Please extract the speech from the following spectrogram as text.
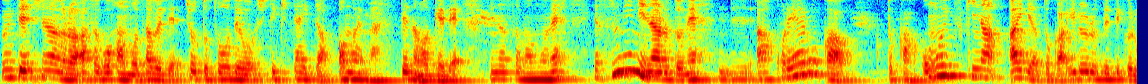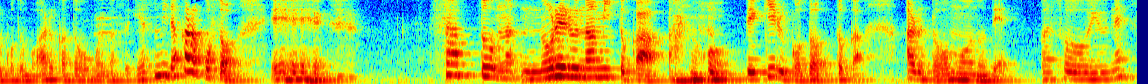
運転しながら朝ごはんも食べてちょっと遠出をしていきたいと思います。ってなわけで皆様もね休みになるとねあこれやろうか。とか思いつきなアイデアとかいろいろ出てくることもあるかと思います休みだからこそ、えー、さっと乗れる波とかあのできることとかあると思うので、ま、そういうね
